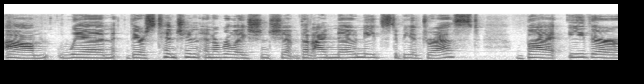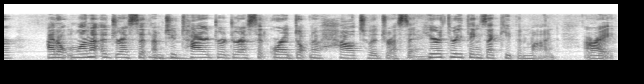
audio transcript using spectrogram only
Um, when there's tension in a relationship that I know needs to be addressed, but either I don't want to address it. I'm too mm-hmm. tired to address it, or I don't know how to address it. Here are three things I keep in mind. All right.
